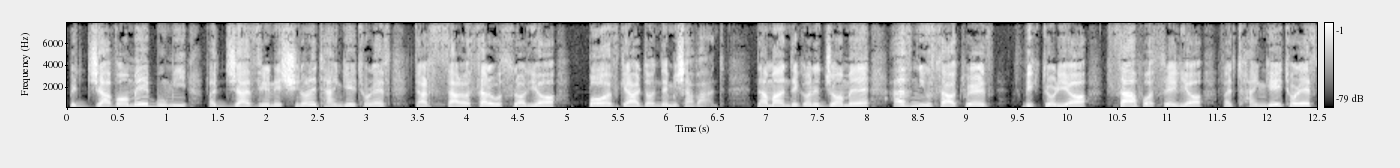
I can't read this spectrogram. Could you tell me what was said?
به جوامع بومی و جزیره نشینان تنگه تورس در سراسر استرالیا بازگردانده می شوند. نمایندگان جامعه از نیو ساوت ولز، ویکتوریا، ساوت استرالیا و تنگه تورس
